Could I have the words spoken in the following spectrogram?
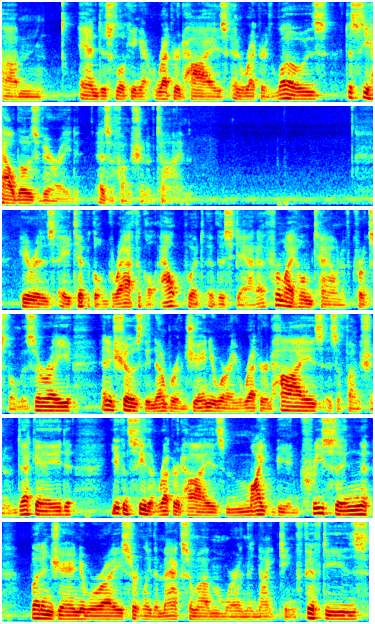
um, and just looking at record highs and record lows to see how those varied as a function of time. Here is a typical graphical output of this data for my hometown of Kirksville, Missouri, and it shows the number of January record highs as a function of decade. You can see that record highs might be increasing, but in January, certainly the maximum were in the 1950s,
